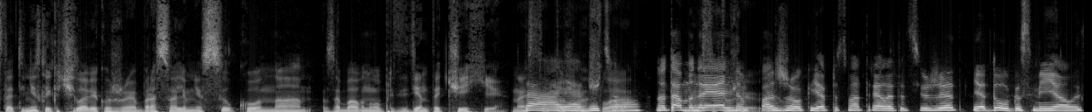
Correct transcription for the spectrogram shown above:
Кстати, несколько человек уже бросали мне ссылку на забавного президента Чехии. Настя Да, тоже я нашла. видела. Но там он Настя реально тоже- пожег. Я посмотрела этот сюжет. Я долго смеялась.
